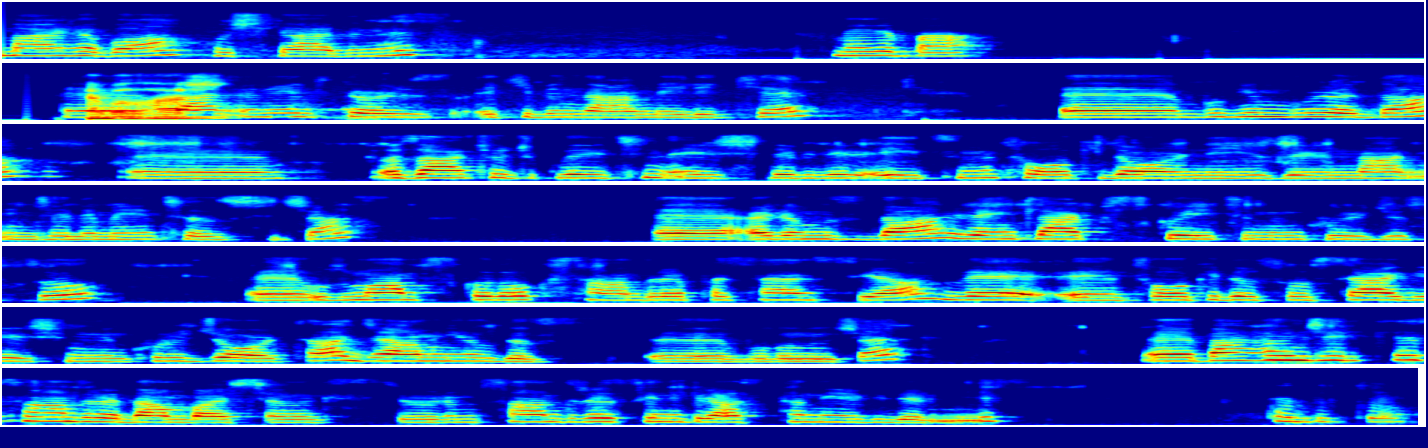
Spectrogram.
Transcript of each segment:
Merhaba, hoş geldiniz. Merhaba. Ee, Merhabalar. Ben Önemsiyoruz ekibinden Melike. Ee, Bugün burada e, özel çocuklar için erişilebilir eğitimi Tolki'de örneği üzerinden incelemeye çalışacağız. Ee, Aramızda Renkler Psikoeğitim'in kurucusu, e, uzman psikolog Sandra Pasensia ve e, Tolki'de Sosyal Girişiminin kurucu ortağı Can Yıldız e, bulunacak. E, Ben öncelikle Sandra'dan başlamak istiyorum. Sandra seni biraz tanıyabilir miyiz? Tabii ki.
